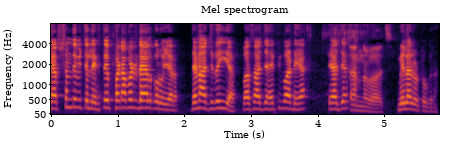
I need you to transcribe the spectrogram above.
ਕੈਪਸ਼ਨ ਦੇ ਵਿੱਚ ਲਿਖਤੇ ਫਟਾਫਟ ਡਾਇਲ ਕਰੋ ਯਾਰ। ਦਿਨ ਅੱਜ ਦਾ ਹੀ ਆ। ਬਸ ਅੱਜ ਹੈਪੀ ਬਰਥਡੇ ਆ ਤੇ ਅੱਜ ਧੰਨਵਾਦ ਮੇਲਾ ਲੋਟੋ ਕਰਾਂ।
